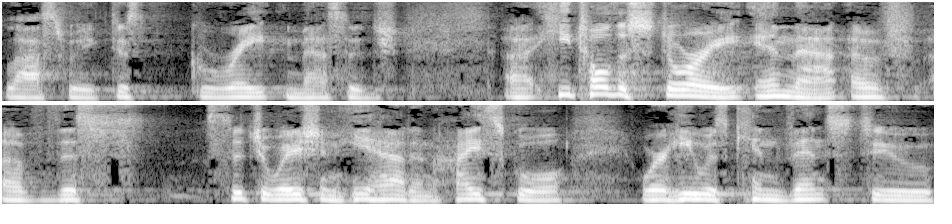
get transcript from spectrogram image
last week. Just great message. Uh, he told a story in that of, of this situation he had in high school where he was convinced to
